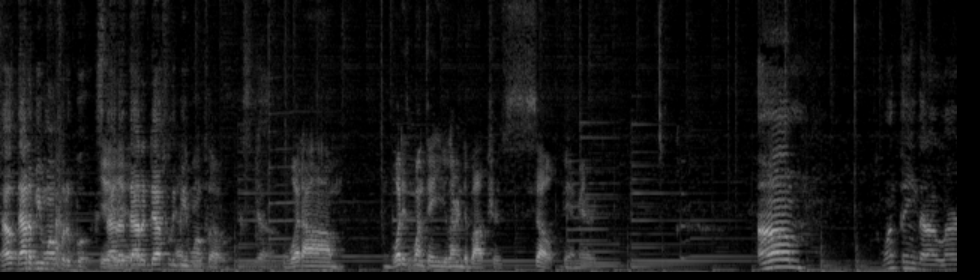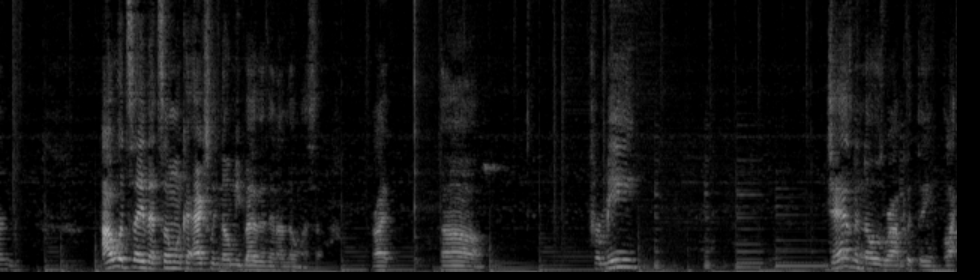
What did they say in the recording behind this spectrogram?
that'll, that'll be one for the books. Yeah, that'll that'll definitely be That'll be one for the books. Yeah. What um, what is one thing you learned about yourself being married? Um, one thing that I learned, I would say that someone could actually know me better than I know myself. Right. Um, for me, Jasmine knows where I put things. Like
